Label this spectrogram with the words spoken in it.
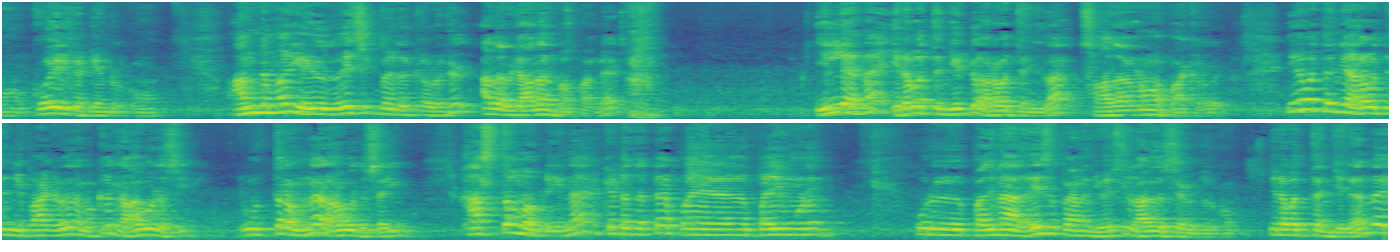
இருக்கும் கோயில் கட்டின்னு இருக்கும். அந்த மாதிரி எழுபது வயசுக்கு மேலே இருக்கிறவர்கள் அதை ஜாதகம் பார்ப்பாங்க. இல்லைன்னா இருபத்தஞ்சி டு அறுபத்தஞ்சு தான் சாதாரணமாக பார்க்குறது. இருபத்தஞ்சி அறுபத்தஞ்சு பார்க்குறது நமக்கு ராகுதசை உத்தரம்னா ராகுதசை ஹஸ்தம் அப்படின்னா கிட்டத்தட்ட ப பதிமூணு ஒரு பதினாறு வயசு பதினஞ்சு வயசில் ராகுதசை இருந்திருக்கும் இருபத்தஞ்சிலேருந்து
